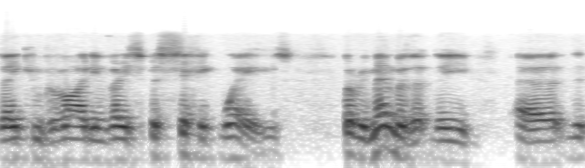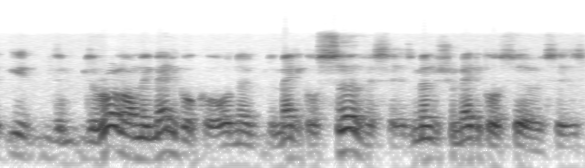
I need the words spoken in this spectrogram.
they can provide in very specific ways. But remember that the uh, the, the, Royal Army Medical Corps, the, the medical services, military medical services,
